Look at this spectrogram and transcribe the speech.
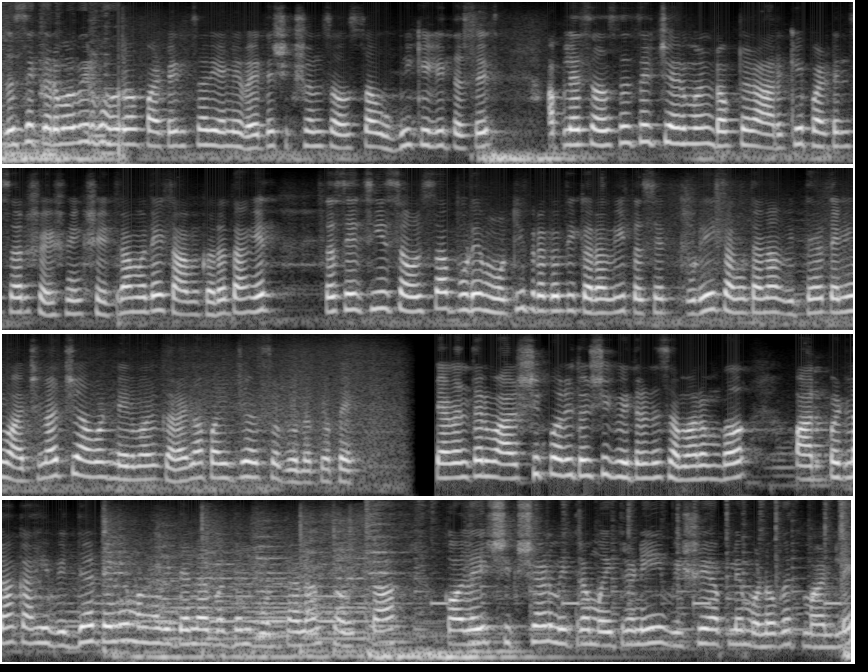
जसे कर्मवीर भाऊराव पाटील सर यांनी रयत शिक्षण संस्था उभी केली तसेच आपल्या संस्थेचे chairman doctor R. K. Patil sir शैक्षणिक क्षेत्रामध्ये काम करत आहेत. तसेच ही संस्था पुढे मोठी प्रगती करावी तसेच पुढे सांगताना विद्यार्थ्यांनी वाचनाची आवड निर्माण करायला पाहिजे असं बोलत होते. त्यानंतर वार्षिक पारितोषिक वितरण समारंभ पार पडला. काही विद्यार्थ्यांनी महाविद्यालयाबद्दल बोलताना संस्था कॉलेज शिक्षण मित्र मैत्रिणी विषय आपले मनोगत मांडले.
